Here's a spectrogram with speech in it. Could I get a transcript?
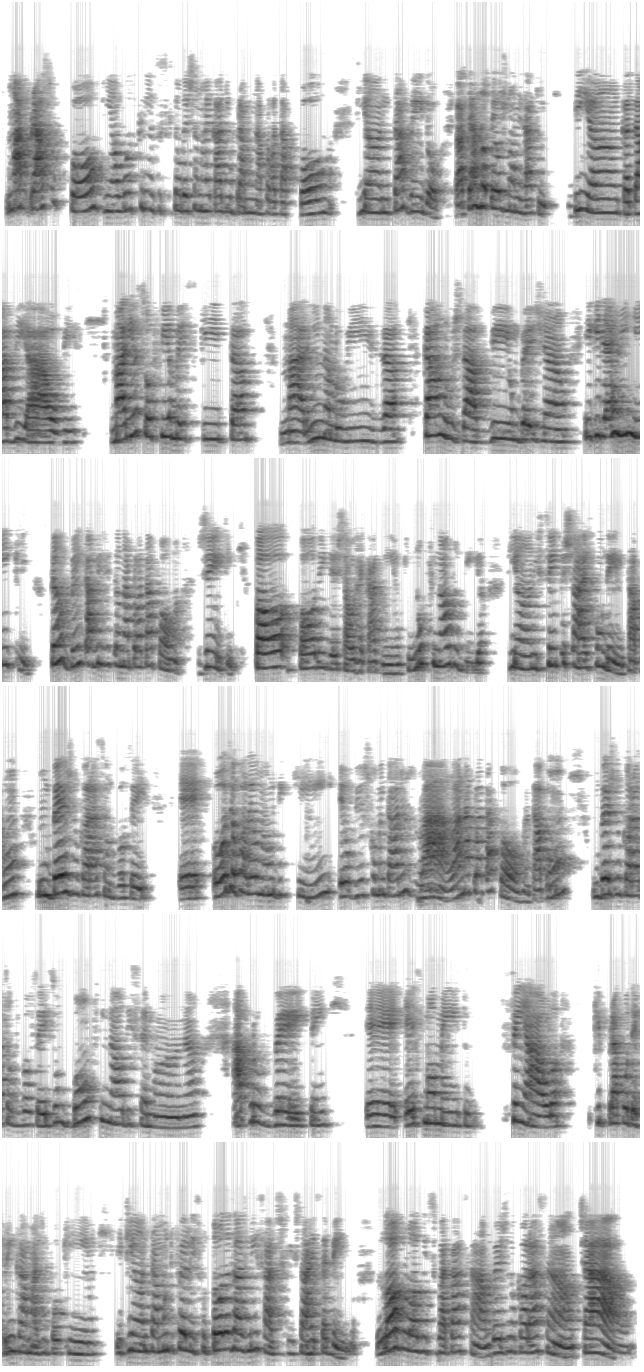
um abraço forte em algumas crianças que estão deixando um recadinho para mim na plataforma. Tiane, tá vendo? Ó? Eu até anotei os nomes aqui. Bianca, Davi Alves, Maria Sofia Mesquita, Marina Luiza, Carlos Davi, um beijão. E Guilherme Henrique também está visitando a plataforma. Gente, po podem deixar o recadinho que no final do dia, Tiane sempre está respondendo, tá bom? Um beijo no coração de vocês. É, hoje eu falei o nome de quem eu vi os comentários lá, lá na plataforma, tá bom? Um beijo no coração de vocês, um bom final de semana. Aproveitem é, esse momento sem aula, que para poder brincar mais um pouquinho. E Tiana está muito feliz com todas as mensagens que está recebendo. Logo, logo isso vai passar. Um beijo no coração. Tchau.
